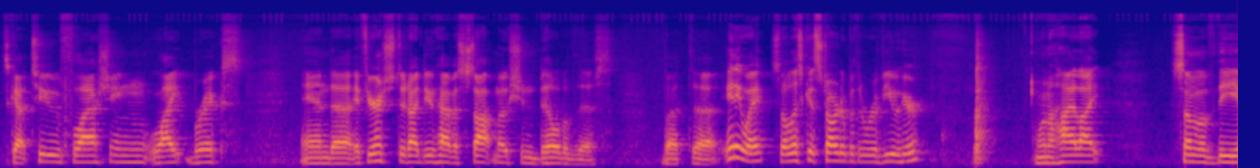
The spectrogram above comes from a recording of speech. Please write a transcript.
It's got two flashing light bricks. And uh, if you're interested I do have a stop motion build of this. But uh, anyway so let's get started with a review here. I want to highlight some of the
